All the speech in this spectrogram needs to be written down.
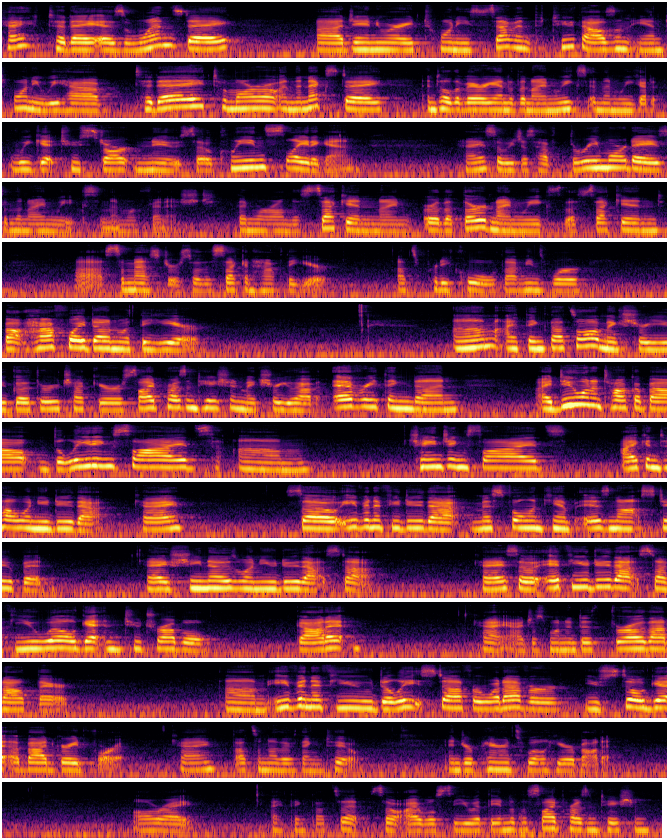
Okay, today is Wednesday, uh, January 27th, 2020. We have today, tomorrow, and the next day until the very end of the nine weeks, and then we get we get to start new. So clean slate again. Okay, so we just have three more days in the nine weeks, and then we're finished. Then we're on the second nine or the third nine weeks, the second uh, semester, so the second half of the year. That's pretty cool. That means we're about halfway done with the year. Um, I think that's all. Make sure you go through, check your slide presentation, make sure you have everything done. I do want to talk about deleting slides, um, changing slides. I can tell when you do that, okay? So even if you do that, Miss Fullenkamp is not stupid, okay? She knows when you do that stuff, okay? So if you do that stuff, you will get into trouble. Got it? Okay, I just wanted to throw that out there. Um, even if you delete stuff or whatever, you still get a bad grade for it. Okay, that's another thing too. And your parents will hear about it. All right, I think that's it. So I will see you at the end of the slide presentation.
